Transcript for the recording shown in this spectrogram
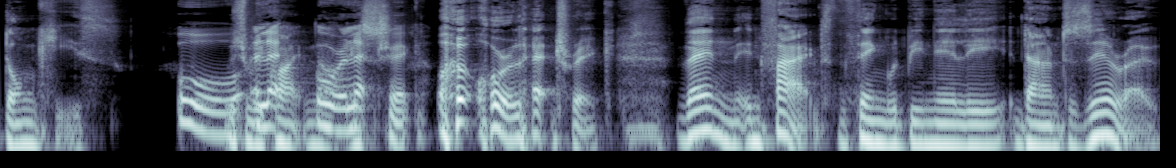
donkeys, or ele- nice, or electric, or electric, then in fact the thing would be nearly down to zero,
